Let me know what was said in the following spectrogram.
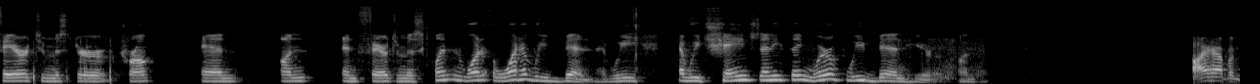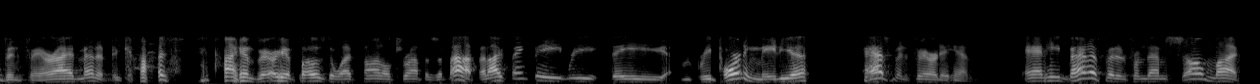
fair to Mr. Trump and un and fair to Miss Clinton? What what have we been? Have we have we changed anything? Where have we been here on this? I haven't been fair, I admit it, because I am very opposed to what Donald Trump is about. But I think the re, the reporting media has been fair to him, and he benefited from them so much.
